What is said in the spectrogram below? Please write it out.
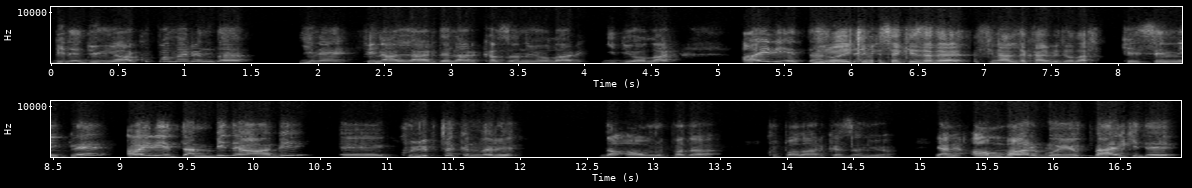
bir de Dünya Kupalarında yine finallerdeler kazanıyorlar, gidiyorlar. Ayrıyetten Euro 2008'de de finalde kaybediyorlar. Kesinlikle. Ayrıyetten bir de abi e, kulüp takımları da Avrupa'da kupalar kazanıyor. Yani ambargoyu belki de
